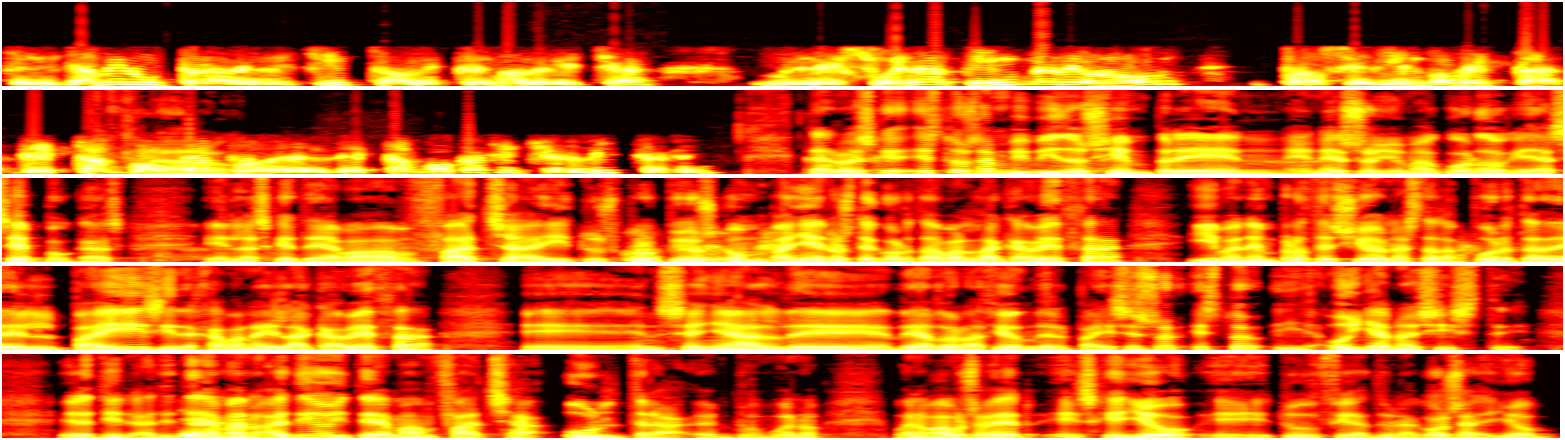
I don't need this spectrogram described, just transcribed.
que le llamen ultraderechista o de extrema derecha, le suena timbre de honor procediendo de esta de estas bocas de estas bocas izquierdistas ¿eh? claro es que estos han vivido siempre en, en, eso. Yo me acuerdo aquellas épocas en las que te llamaban facha y tus propios compañeros te cortaban la cabeza iban en procesión hasta la puerta del país y dejaban ahí la cabeza eh, en señal de, de, adoración del país. Eso esto hoy ya no existe. Es decir a ti te llaman a ti hoy te llaman facha ultra. Eh, pues bueno bueno vamos a ver es que yo eh, tú fíjate una cosa yo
